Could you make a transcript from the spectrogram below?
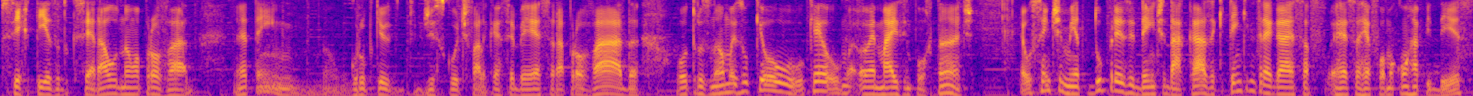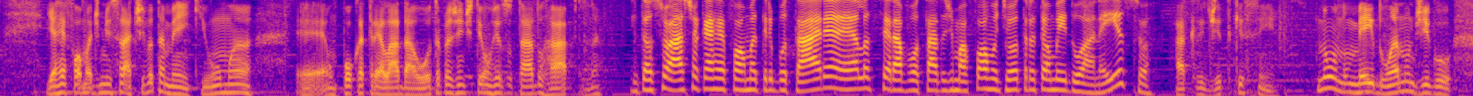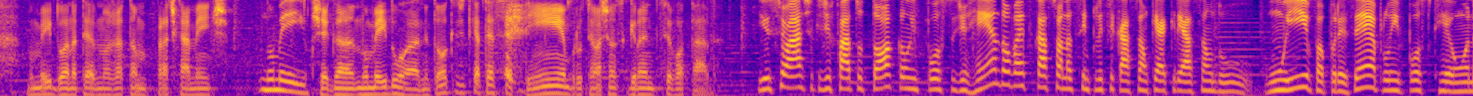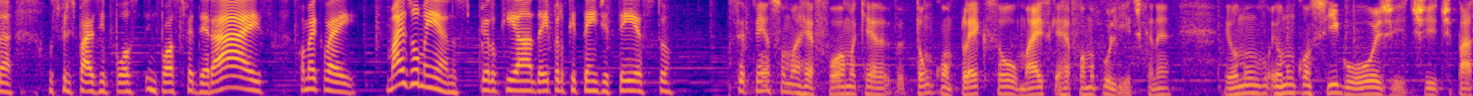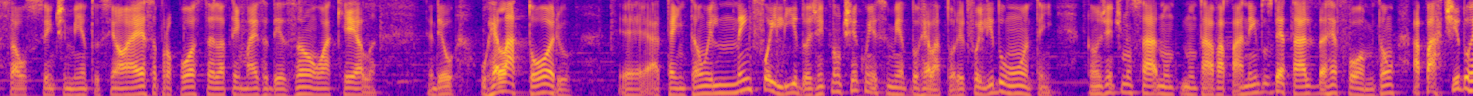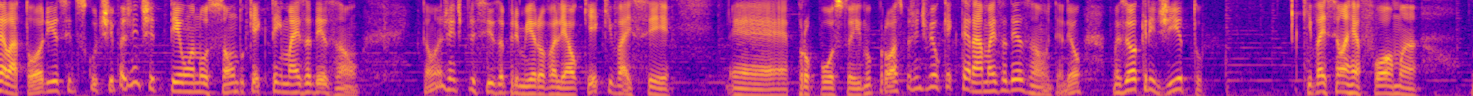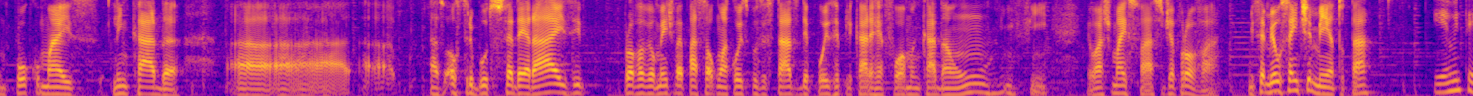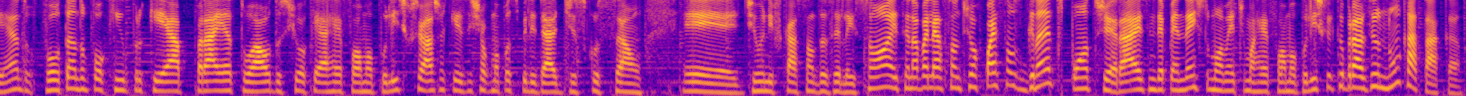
certeza do que será ou não aprovado. Né? Tem um grupo que discute, fala que a CBS será aprovada, outros não, mas o que, eu, o que é, mais importante é o sentimento do presidente da casa que tem que entregar essa, essa reforma com rapidez e a reforma administrativa também, que uma é um pouco atrelada à outra para a gente ter um resultado rápido, né? Então o senhor acha que a reforma tributária ela será votada de uma forma ou de outra até o meio do ano, é isso? Acredito que sim. No, no meio do ano, não digo no meio do ano, até nós já estamos praticamente no meio. Chegando no meio do ano. Então eu acredito que até setembro tem uma chance grande de ser votada. E o senhor acha que de fato toca o imposto de renda ou vai ficar só na simplificação, que é a criação do um IVA, por exemplo, um imposto que reúna os principais impostos, impostos federais? Como é que vai? Mais ou menos, pelo que anda aí, pelo que tem de texto. Você pensa uma reforma que é tão complexa ou mais que a reforma política, né? Eu não, eu não consigo hoje te, te passar o sentimento assim, ó, essa proposta ela tem mais adesão ou aquela, entendeu? O relatório, é, até então, ele nem foi lido, a gente não tinha conhecimento do relatório, ele foi lido ontem, então a gente não estava não, não a par nem dos detalhes da reforma. Então, a partir do relatório ia se discutir para a gente ter uma noção do que, que tem mais adesão. Então, a gente precisa primeiro avaliar o que, que vai ser é, proposto aí no próximo, a gente ver o que, que terá mais adesão, entendeu? Mas eu acredito que vai ser uma reforma um pouco mais linkada a, a, a, aos tributos federais e provavelmente vai passar alguma coisa para os estados depois replicar a reforma em cada um. Enfim, eu acho mais fácil de aprovar. Isso é meu sentimento, tá? Eu entendo. Voltando um pouquinho para o que é a praia atual do senhor, que é a reforma política, o senhor acha que existe alguma possibilidade de discussão é, de unificação das eleições? E na avaliação do senhor, quais são os grandes pontos gerais, independente do momento de uma reforma política, que o Brasil nunca ataca?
